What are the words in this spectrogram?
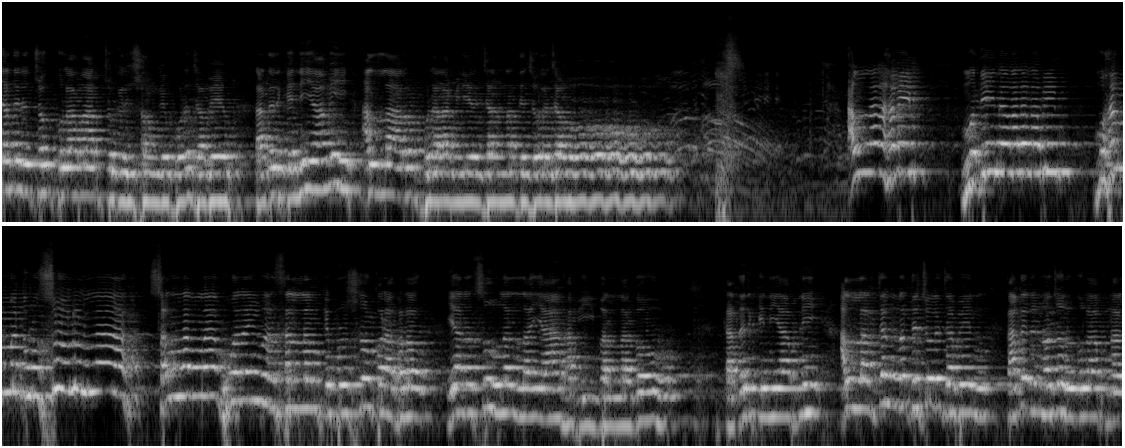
যাদের চোখগুলো আমার চোখের সঙ্গে পড়ে যাবে, তাদেরকে নিয়ে আমি আল্লাহ রব্বুল আলামিনের জান্নাতে চলে যাব। আল্লাহর হাবিব মদিনাওয়ালা নবী মুহাম্মদ রাসূলুল্লাহ সাল্লাল্লাহু আলাইহি ওয়াসাল্লামকে প্রশ্ন করা হলো, ইয়া রাসূলুল্লাহ, ইয়া হাবিবাল্লাহ গো কাদেরকে নিয়ে আপনি আল্লাহর জান্নাতে চলে যাবেন। কাদের নজরগুলো আপনার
